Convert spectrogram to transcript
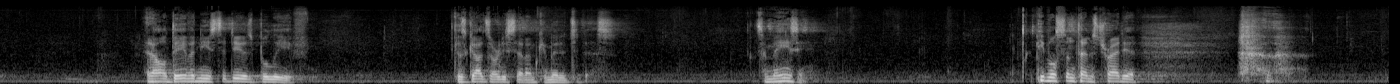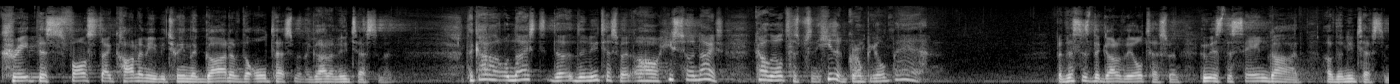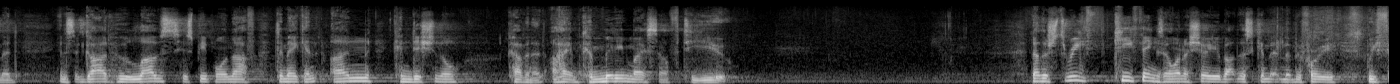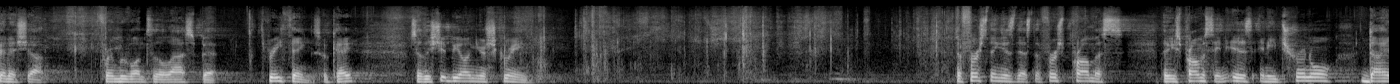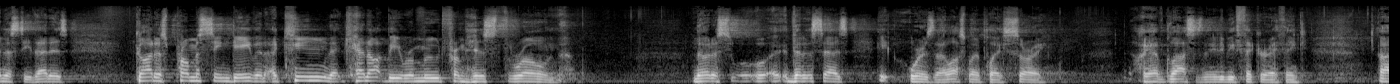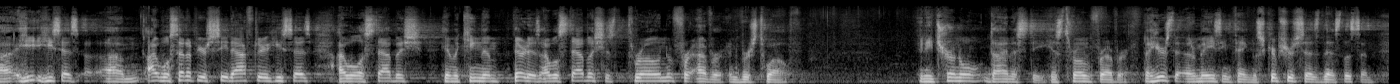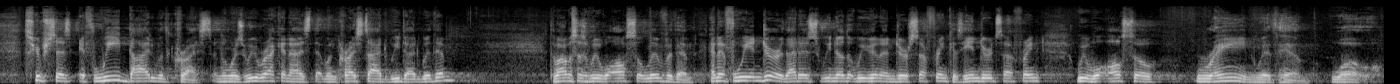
And all David needs to do is believe. Because God's already said, I'm committed to this. It's amazing. People sometimes try to create this false dichotomy between the God of the Old Testament and the God of the New Testament. The God of the, nice, the, the New Testament, oh, he's so nice. God of the Old Testament, he's a grumpy old man. But this is the God of the Old Testament, who is the same God of the New Testament. And it's a God who loves his people enough to make an unconditional covenant. I am committing myself to you. Now, there's three key things I want to show you about this commitment before we, we finish up, before we move on to the last bit. Three things, okay? So they should be on your screen. The first thing is this the first promise that he's promising is an eternal dynasty. That is, God is promising David a king that cannot be removed from his throne. Notice that it says, where is it? I lost my place. Sorry. I have glasses. They need to be thicker, I think. Uh, he, he says, um, I will set up your seat after. He says, I will establish him a kingdom. There it is. I will establish his throne forever in verse 12 an eternal dynasty, his throne forever. Now, here's the amazing thing. The scripture says this listen, scripture says, if we died with Christ, in other words, we recognize that when Christ died, we died with him. The Bible says we will also live with him. And if we endure, that is, we know that we're going to endure suffering because he endured suffering, we will also reign with him. Whoa.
